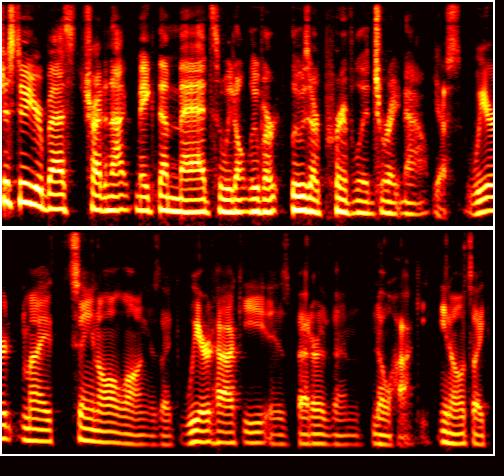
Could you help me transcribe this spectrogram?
just do your best. Try to not make them mad so we don't lose our lose our privilege right now. Yes, weird. My saying all along is like weird hockey is better than no hockey. You know, it's like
